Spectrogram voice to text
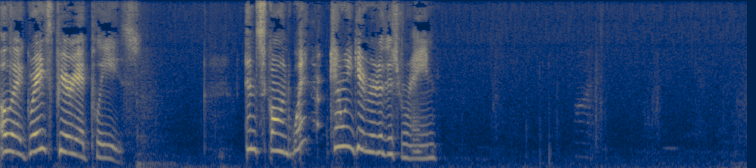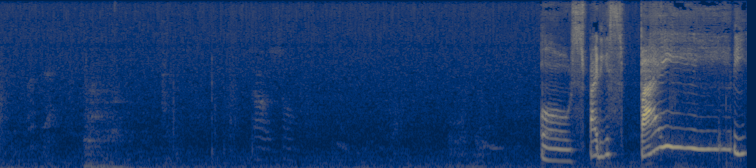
Oh, okay, grace period, please. In Scotland, when can we get rid of this rain? Oh, Spidey, Spidey.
